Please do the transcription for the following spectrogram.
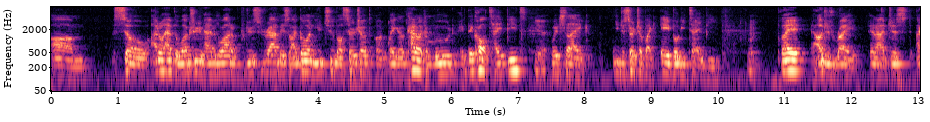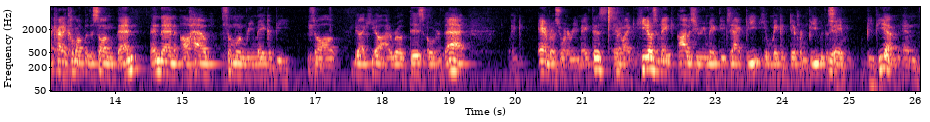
Um, so I don't have the luxury of having a lot of producers around me. So I go on YouTube, I'll search up uh, like a, kind of like a mood. They call it type beats, Yeah. which like you just search up like A Boogie type beat. Right. Play it. I'll just write, and I just I kind of come up with a song then, and then I'll have someone remake a beat. So I'll be like, yo, I wrote this over that. Ambrose, you want to remake this? And Right. like he doesn't make obviously remake the exact beat. He'll make a different beat with the Yeah. same BPM, and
